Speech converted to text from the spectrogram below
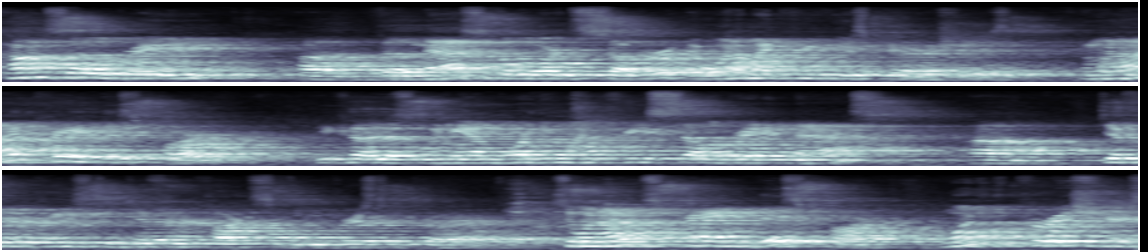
con-celebrating uh, the Mass of the Lord's Supper at one of my previous parishes, and when I prayed this part, because when you have more than one priest celebrating Mass, um, different priests do different parts of the Eucharistic prayer. So when I was praying this part, one of the parishioners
